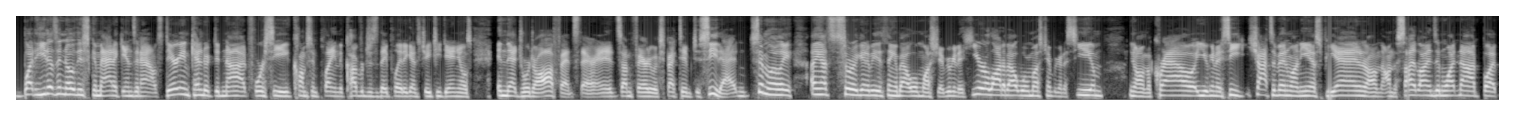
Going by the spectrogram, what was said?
but he doesn't know the schematic ins and outs. Derion Kendrick did not foresee Clemson playing the coverages that they played against JT Daniels in that Georgia offense there. And it's unfair to expect him to see that. And similarly, I think that's sort of going to be the thing about Will Muschamp. You're going to hear a lot about Will Muschamp. You're going to see him, you know, on the crowd. You're going to see shots of him on ESPN, on, on the sidelines and whatnot. But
